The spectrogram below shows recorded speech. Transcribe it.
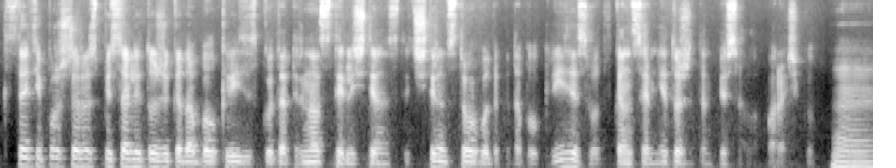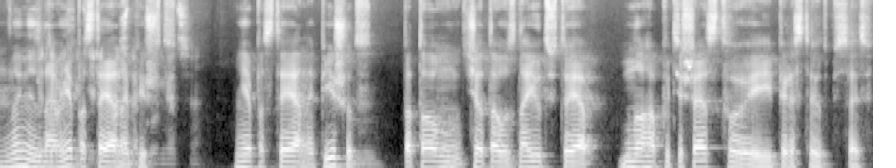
кстати, в прошлый раз писали тоже, когда был кризис какой-то 13 или 14 14 года, когда был кризис, вот в конце мне тоже там писала парочку. М, Ну, не знаю, мне постоянно пишут. Мне постоянно пишут. М. Потом что-то узнают, что я много путешествую и перестают писать.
